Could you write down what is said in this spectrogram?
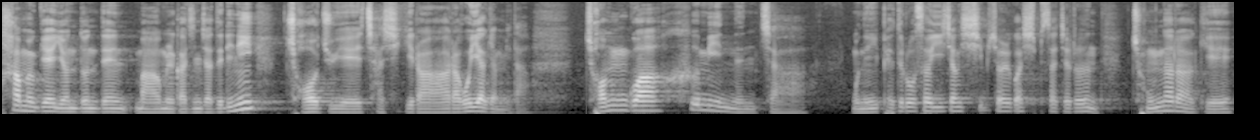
탐욕에 연돈된 마음을 가진 자들이니 저주의 자식이라라고 이야기합니다. 점과 흠이 있는 자. 오늘 이 베드로서 2장 12절과 14절은 적나라하게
